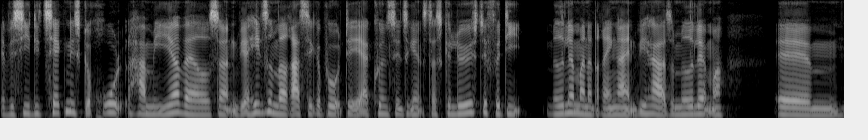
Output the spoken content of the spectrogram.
jeg vil sige, de tekniske rull har mere været sådan, vi har hele tiden været ret sikre på, at det er kunstig intelligens, der skal løse det, fordi medlemmerne, der ringer ind, vi har altså medlemmer, øhm,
